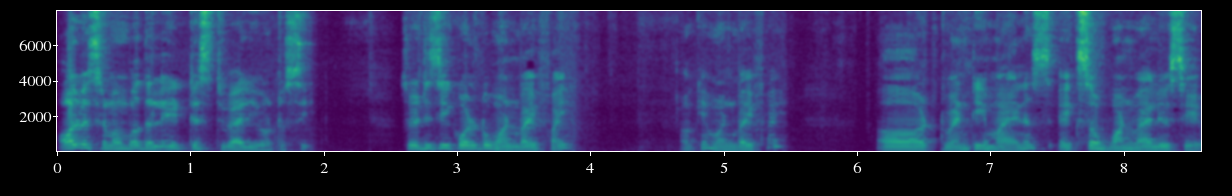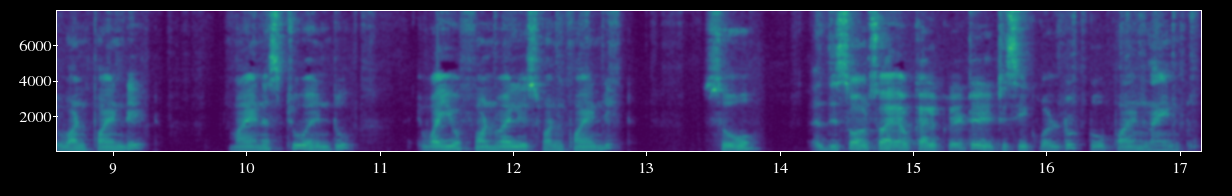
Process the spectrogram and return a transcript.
Always remember the latest value you have to see. So it is equal to 1 by 5 okay 1 by 5 uh, 20 minus x of 1 value say 1.8 minus 2 into y of 1 value is 1.8 so this also I have calculated it is equal to 2.92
